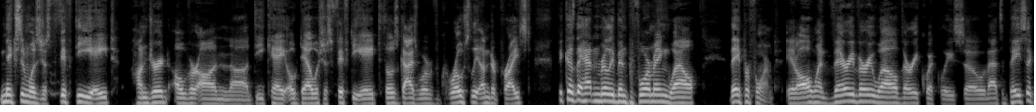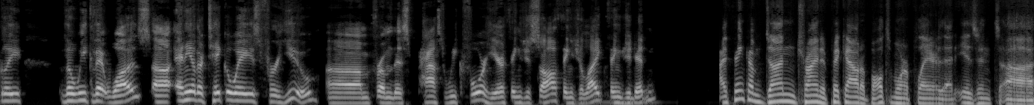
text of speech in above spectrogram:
Mixon was just 5800 over on uh, DK. Odell was just 58. Those guys were grossly underpriced because they hadn't really been performing well. They performed. It all went very very well very quickly. So that's basically the week that was. Uh, any other takeaways for you um, from this past week four here? Things you saw, things you liked, things you didn't. I think I'm done trying to pick out a Baltimore player that isn't, uh,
